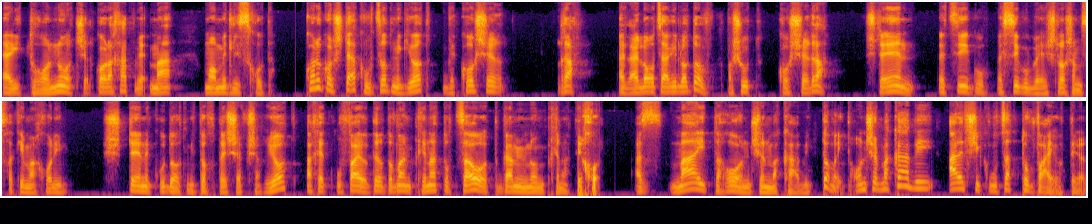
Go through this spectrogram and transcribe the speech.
היתרונות של כל אחת ומה עומד לזכותה. קודם כל שתי הקבוצות מגיעות בכושר רע. אני לא רוצה להגיד לא טוב, פשוט כושר רע. שתיהן הציגו, השיגו בשלוש המשחקים האחרונים שתי נקודות מתוך תשע אפשריות, אחרי תקופה יותר טובה מבחינת תוצאות, גם אם לא מבחינת יכול. אז מה היתרון של מכבי? טוב, היתרון של מכבי, א', שהיא קבוצה טובה יותר,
